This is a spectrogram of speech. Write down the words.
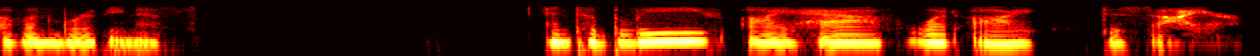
of unworthiness and to believe I have what I desire?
